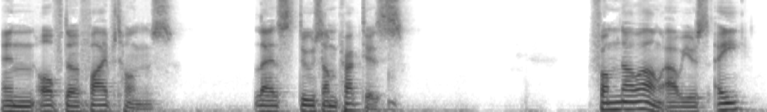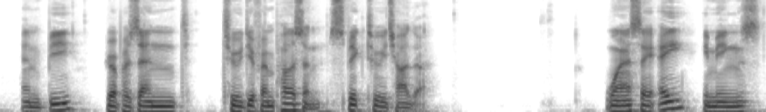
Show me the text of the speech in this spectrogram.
and of the five tones. Let's do some practice. From now on, I'll use A and B represent two different persons speak to each other. When I say A, it means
